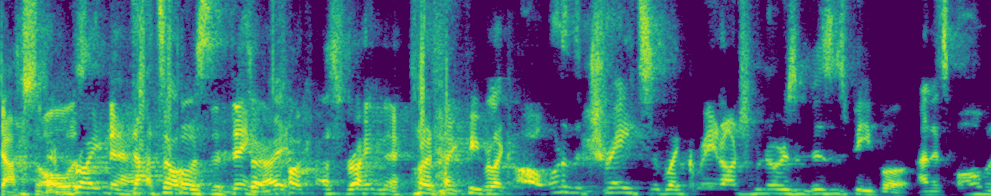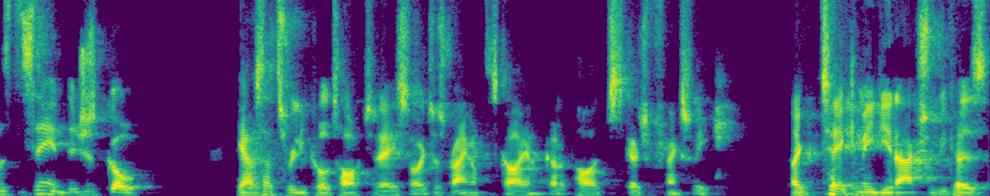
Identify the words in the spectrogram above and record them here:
That's always right now. That's always the thing, right? Podcast right now. But like people are like, oh, what are the traits of like great entrepreneurs and business people? And it's always the same. They just go, yeah, was that's a really cool talk today. So I just rang up this guy and got a pod scheduled for next week. Like take immediate action because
